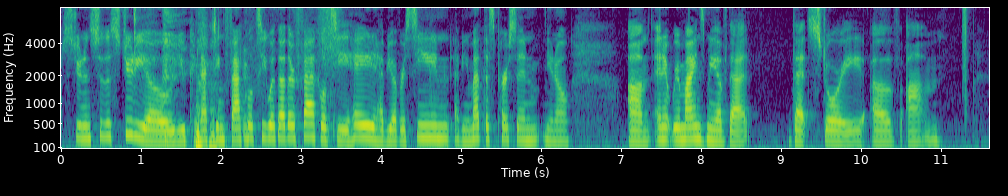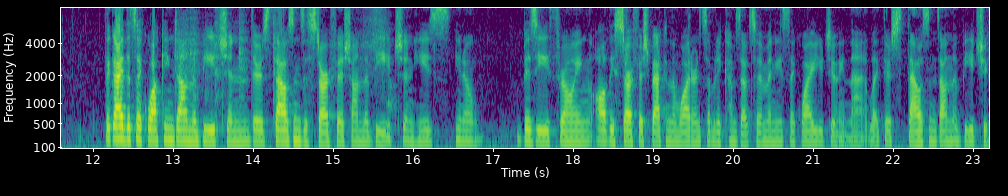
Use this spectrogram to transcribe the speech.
students to the studio, you connecting faculty with other faculty. Hey, have you ever seen? Have you met this person? You know, um, and it reminds me of that that story of um, the guy that's like walking down the beach and there's thousands of starfish on the beach and he's you know busy throwing all these starfish back in the water and somebody comes up to him and he's like why are you doing that? Like there's thousands on the beach. You,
